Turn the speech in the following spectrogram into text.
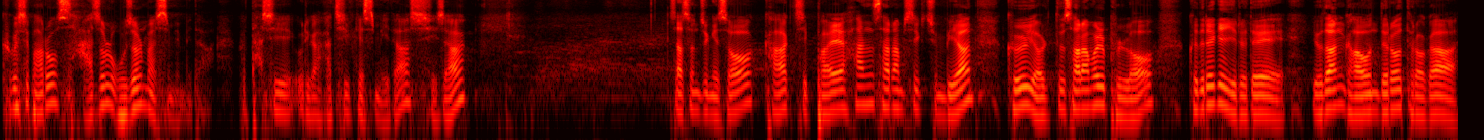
그것이 바로 4절 5절 말씀입니다. 다시 우리가 같이 읽겠습니다. 시작. 자손 중에서 각 지파에 한 사람씩 준비한 그 열두 사람을 불러 그들에게 이르되 요단 가운데로 들어가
